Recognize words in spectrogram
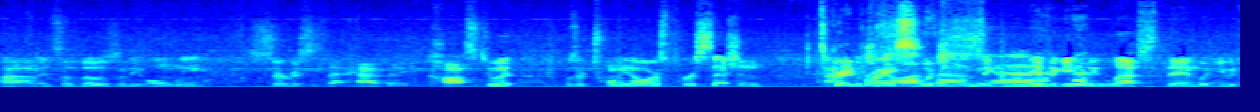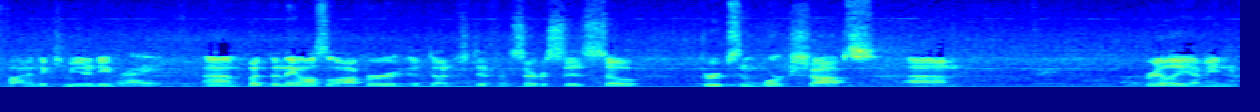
um, and so those are the only services that have a cost to it. Those are twenty dollars per session. It's a great which price. Is, which is Awesome, yeah. significantly less than what you would find in the community. Right. Um, but then they also offer a bunch of different services, so groups and workshops. Um, really, I mean,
